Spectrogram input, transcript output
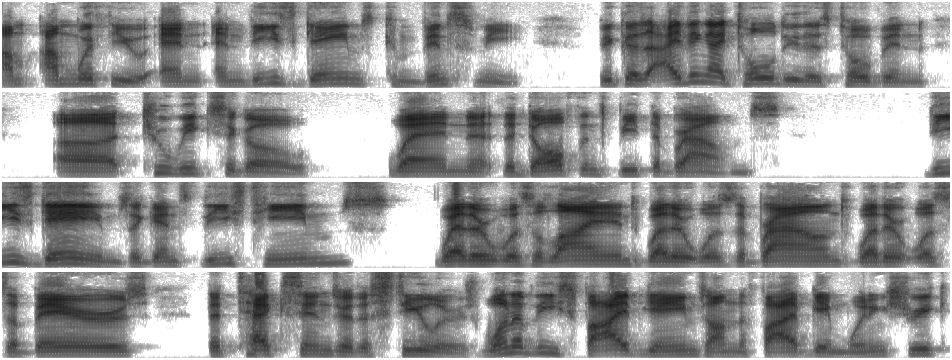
I'm I'm with you. And and these games convince me because I think I told you this, Tobin, uh, two weeks ago when the Dolphins beat the Browns these games against these teams, whether it was the Lions, whether it was the Browns, whether it was the Bears, the Texans, or the Steelers, one of these five games on the five game winning streak,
